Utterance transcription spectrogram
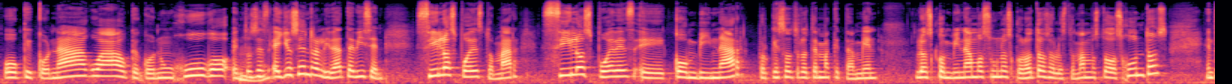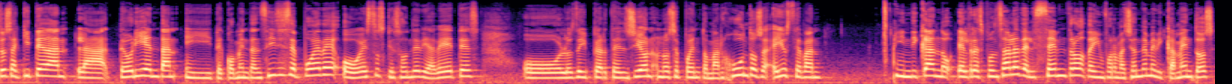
o que con agua o que con un jugo. Entonces ellos en realidad te dicen, sí los puedes tomar, sí los puedes eh, combinar, porque es otro tema que también los combinamos unos con otros o los tomamos todos juntos. Entonces aquí te dan la, te orientan y te comentan sí, sí se puede, o estos que son de diabetes o los de hipertensión no se pueden tomar juntos. O sea, ellos te van indicando el responsable del Centro de Información de Medicamentos,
